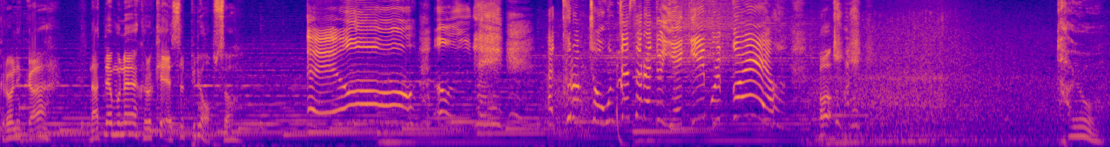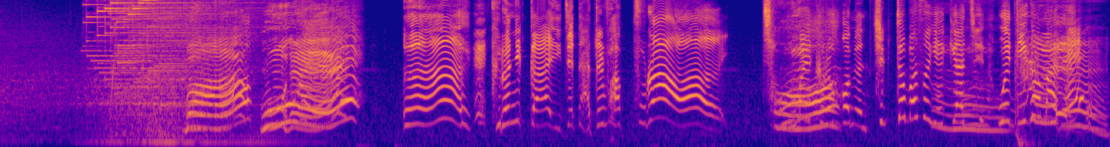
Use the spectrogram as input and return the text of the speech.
그러니까 나 때문에 그렇게 애쓸 필요 없어. 에어. 어, 아, 그럼 저 혼자서라도 얘기해 볼 거예요. 어, 타요. 뭐? 오해? 응. 그러니까 이제 다들 화 풀어. 정말 그런 거면 직접 와서 얘기하지. 왜 네가 말해?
